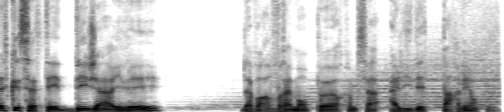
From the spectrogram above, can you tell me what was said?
Est-ce que ça t'est déjà arrivé d'avoir vraiment peur comme ça à l'idée de parler en public?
